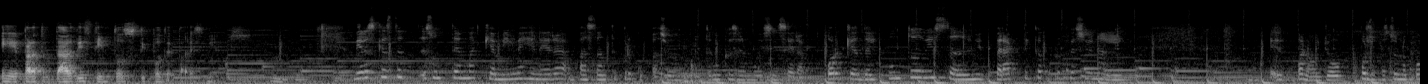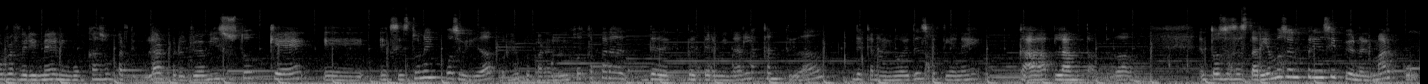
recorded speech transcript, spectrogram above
eh, para tratar distintos tipos de padecimientos. Miras que este es un tema que a mí me genera bastante preocupación, tengo que ser muy sincera, porque desde el punto de vista de mi práctica profesional, eh, bueno, yo por supuesto no puedo referirme a ningún caso en particular, pero yo he visto que eh, existe una imposibilidad, por ejemplo, para el OIJ para determinar la cantidad de cannabinoides que tiene cada planta, ¿verdad? Entonces estaríamos en principio en el marco,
